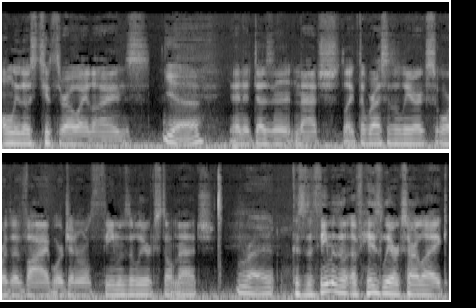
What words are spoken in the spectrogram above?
only those two throwaway lines, Yeah. and it doesn't match like the rest of the lyrics or the vibe or general theme of the lyrics don't match. Right. because the theme of, the, of his lyrics are like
